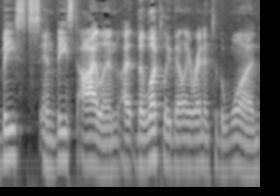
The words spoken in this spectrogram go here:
beasts in Beast Island. Uh, they, luckily, they only ran into the one.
